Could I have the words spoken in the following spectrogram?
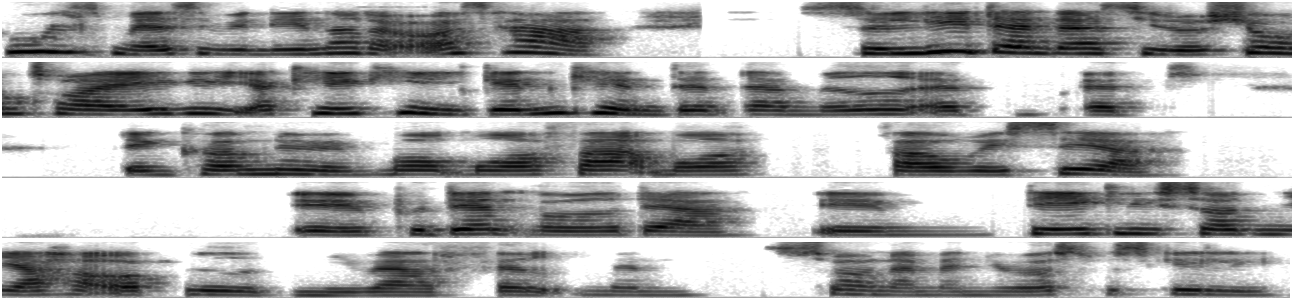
huls masse veninder, der også har. Så lige den der situation tror jeg ikke, jeg kan ikke helt genkende den der med, at, at den kommende mormor og farmor favoriserer øh, på den måde der. Øh, det er ikke lige sådan, jeg har oplevet den i hvert fald, men sådan er man jo også forskellig.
